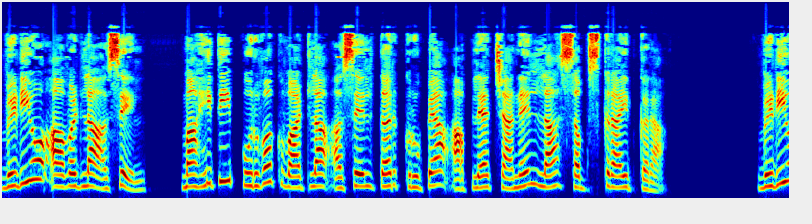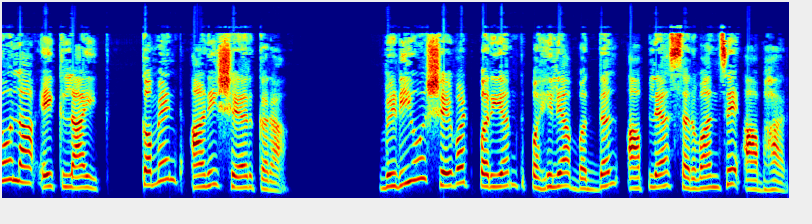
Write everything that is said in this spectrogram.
व्हिडिओ आवडला असेल माहितीपूर्वक वाटला असेल तर कृपया आपल्या चॅनेलला सबस्क्राईब करा. व्हिडिओला एक लाईक कमेंट आणि शेअर करा. व्हिडिओ शेवटपर्यंत पाहिल्याबद्दल आपल्या सर्वांचे आभार.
